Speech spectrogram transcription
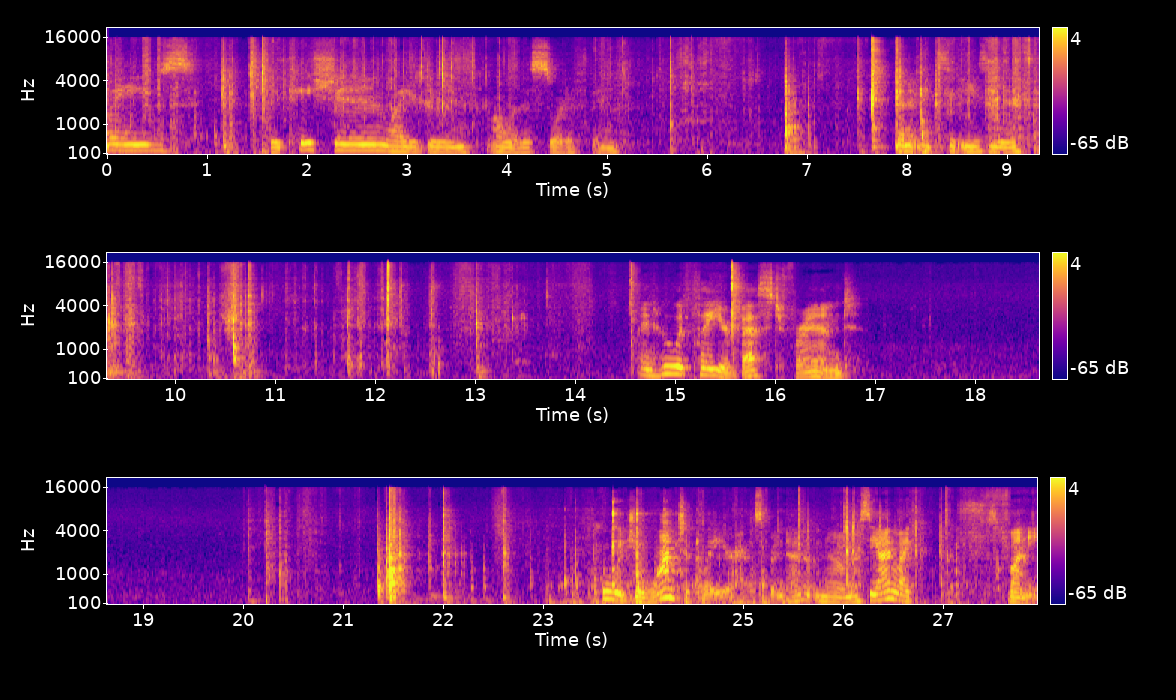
waves, vacation while you're doing all of this sort of thing. Then it makes it easier. And who would play your best friend? Who would you want to play your husband? I don't know. Now, see, I like funny.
